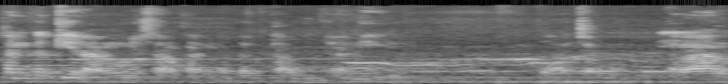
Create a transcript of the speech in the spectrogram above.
kan kekirang misalkan ada tahun jani gitu acara terang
